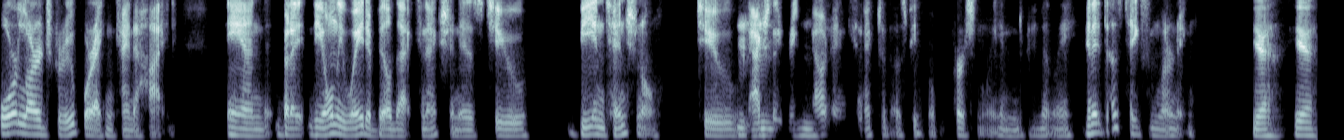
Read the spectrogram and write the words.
or large group where I can kind of hide. And but I, the only way to build that connection is to be intentional to mm-hmm. actually reach mm-hmm. out and connect to those people personally and independently. And it does take some learning. Yeah, yeah.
